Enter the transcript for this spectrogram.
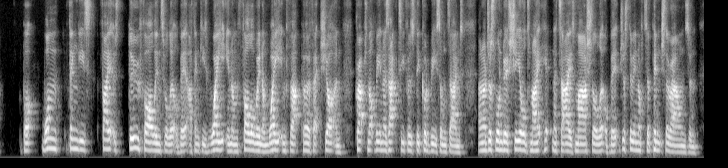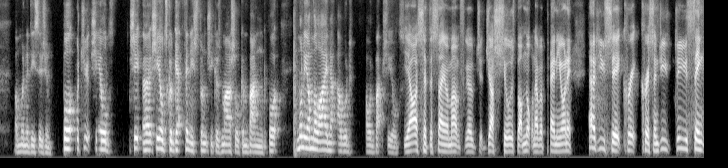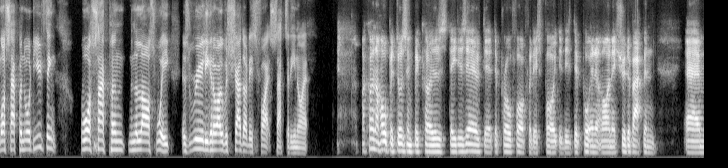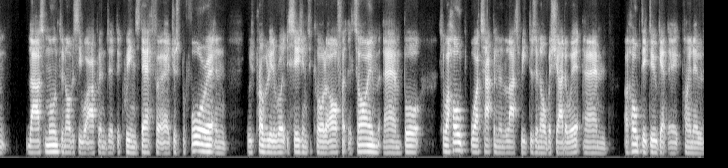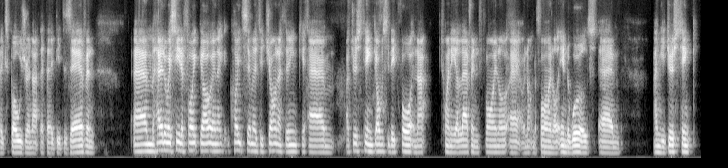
but one thing he's fighters do fall into a little bit. I think he's waiting and following and waiting for that perfect shot and perhaps not being as active as they could be sometimes. And I just wonder if Shields might hypnotize Marshall a little bit, just do enough to pinch the rounds and, and win a decision. But, but you... Shields uh, Shields could get finished, couldn't she? Because Marshall can bang. But money on the line, I would I would back Shields. Yeah, I said the same a month ago, just Shields, but I'm not going to have a penny on it. How do you see it, Chris? And do you, do you think what's happened, or do you think what's happened in the last week is really going to overshadow this fight Saturday night? I kind of hope it doesn't because they deserve the, the profile for this fight. They, they're putting it on. It should have happened um, last month, and obviously what happened at the Queen's death uh, just before it, and it was probably the right decision to call it off at the time. Um, but so I hope what's happened in the last week doesn't overshadow it. Um, I hope they do get the kind of exposure and that that they deserve. And um, how do I see the fight going? Quite similar to John, I think. Um, I just think obviously they fought in that 2011 final, uh, or not in the final, in the Worlds, um, and you just think,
